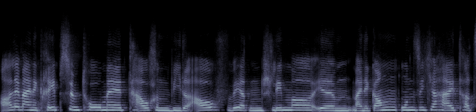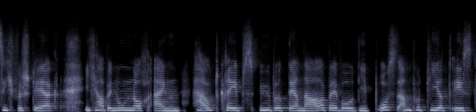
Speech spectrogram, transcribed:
alle meine Krebssymptome tauchen wieder auf, werden schlimmer. Ähm, meine Gangunsicherheit hat sich verstärkt. Ich habe nun noch einen Hautkrebs über der Narbe, wo die Brust amputiert ist.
